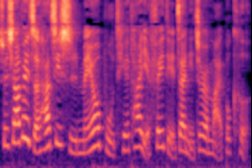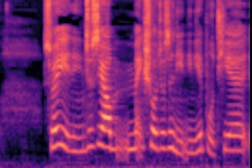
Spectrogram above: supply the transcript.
所以消费者他即使没有补贴，他也非得在你这儿买不可。所以你就是要 make sure，就是你你你补贴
